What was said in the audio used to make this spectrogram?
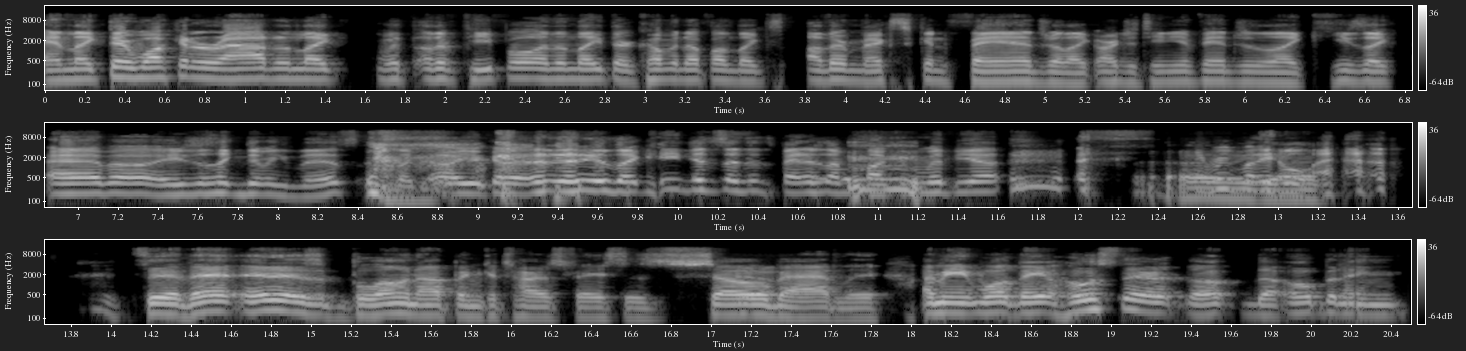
And like they're walking around and like with other people, and then like they're coming up on like other Mexican fans or like Argentinian fans, and like he's like, eh, bro," he's just like doing this. It's like, oh, you're gonna. And then he was like, he just says in Spanish, "I'm fucking with you." Oh, Everybody God. laughed. See, they, it is blown up in Qatar's faces so Yeah. badly. I mean, well, they host their the, the opening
